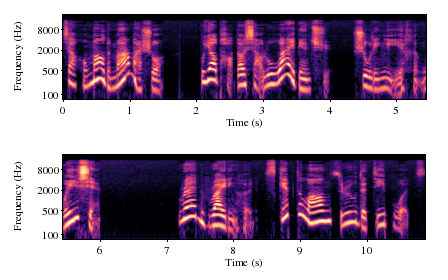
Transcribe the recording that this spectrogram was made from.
小红帽的妈妈说：“不要跑到小路外边去， 树林里很危险。” Red Riding Hood skipped along through the deep woods.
